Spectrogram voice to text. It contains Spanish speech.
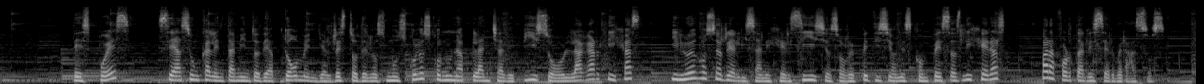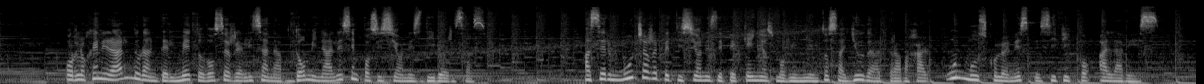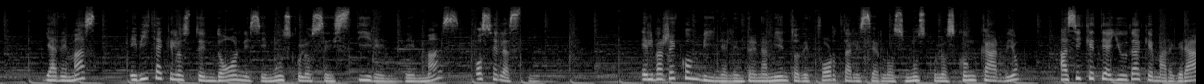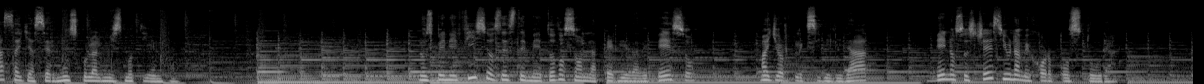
Después se hace un calentamiento de abdomen y el resto de los músculos con una plancha de piso o lagartijas y luego se realizan ejercicios o repeticiones con pesas ligeras para fortalecer brazos. Por lo general, durante el método se realizan abdominales en posiciones diversas. Hacer muchas repeticiones de pequeños movimientos ayuda a trabajar un músculo en específico a la vez. Y además, evita que los tendones y músculos se estiren de más o se lastimen. El barré combina el entrenamiento de fortalecer los músculos con cardio, así que te ayuda a quemar grasa y hacer músculo al mismo tiempo. Los beneficios de este método son la pérdida de peso, mayor flexibilidad, menos estrés y una mejor postura.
